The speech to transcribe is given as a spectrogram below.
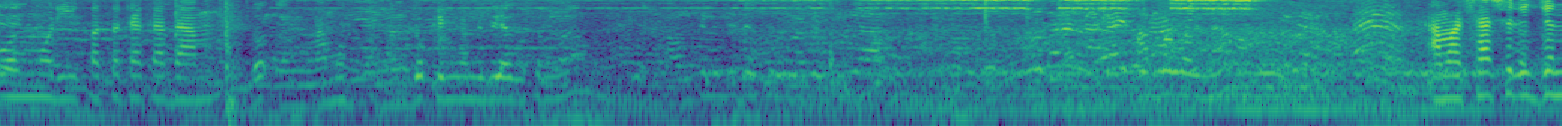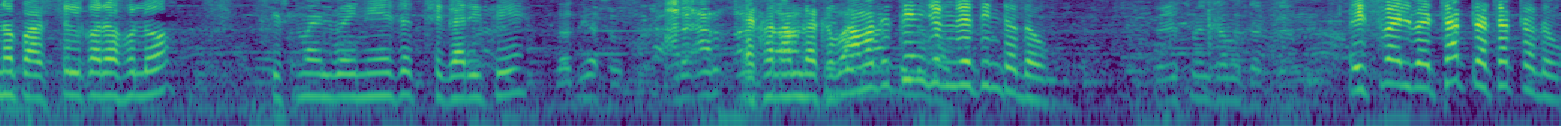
কোন মুড়ি কত টাকা দাম? মানে আমার শাশুড়ির জন্য পার্সেল করা হলো। ইসমাইল ভাই নিয়ে যাচ্ছে গাড়িতে। এখন আমরা খাব। আমাদের তিনজনের তিনটা দাও। ইসমাইল ভাই চারটা চারটা দাও।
